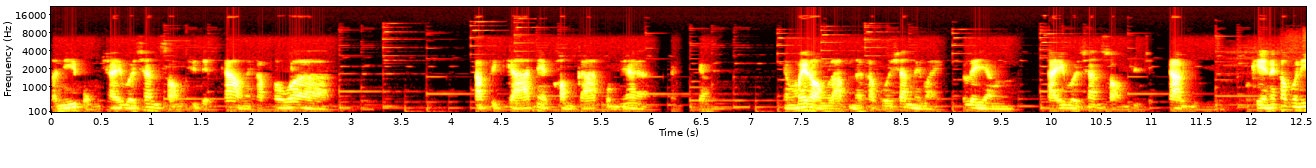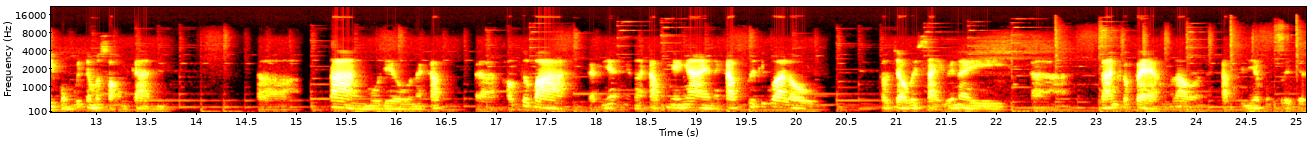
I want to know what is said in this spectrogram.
ตอนนี้ผมใช้เวอร์ชัน2.79 นะครับ เพราะว่ากราฟิกการ์ดเนี่ยคอมการ์ดผมเนี่ยยังยังไม่รองรับนะครับเวอร์ชันใหม่ๆ ก็เลยยังใช้เวอร์ชัน2.79 อยู่ โอเคนะครับ วันนี้ผมก็จะมาสอนการ สร้างโมเดลนะครับเคาน์เตอร์บาร์แบบนี้นะครับง่าย ๆนะครับ เพื่อที่ว่าเราเราจะเอาไปใส่ไว้ในร้านกาแฟของเรานะครับทีนี้ผมเลยจะ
